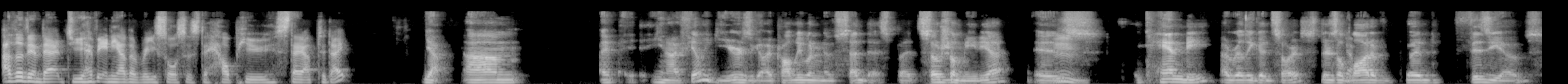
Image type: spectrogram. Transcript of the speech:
Other than that, do you have any other resources to help you stay up to date? Yeah. Um, I you know I feel like years ago I probably wouldn't have said this, but social media is it can be a really good source. There's a Yep. lot of good physios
